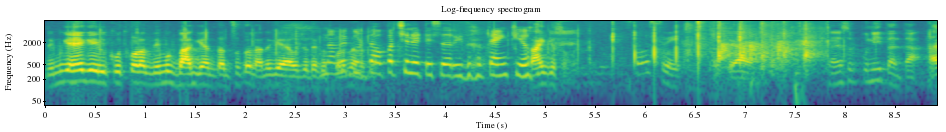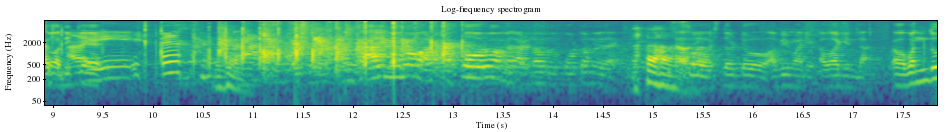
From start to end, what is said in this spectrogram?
ನಿಮ್ಗೆ ಹೇಗೆ ಇಲ್ಲಿ ಕೂತ್ಕೊಳ್ಳೋದು ನಿಮ್ಗೆ ಭಾಗ್ಯ ಅಂತ ಅನ್ಸುತ್ತೋ ನನಗೆ ಅವ್ರ ಜೊತೆ ನಮಗೆ ಗುಡ್ ಆಪರ್ಚುನಿಟಿ ಸರ್ ಇದು. Thank you thank you so much so sweet ನನ್ನ ಹೆಸರು ಪುನೀತ್ ಅಂತ. ಸೊ ಅದಕ್ಕೆ ಅಷ್ಟು ದೊಡ್ಡ ಅಭಿಮಾನಿ ಅವಾಗಿಂದ. ಒಂದು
